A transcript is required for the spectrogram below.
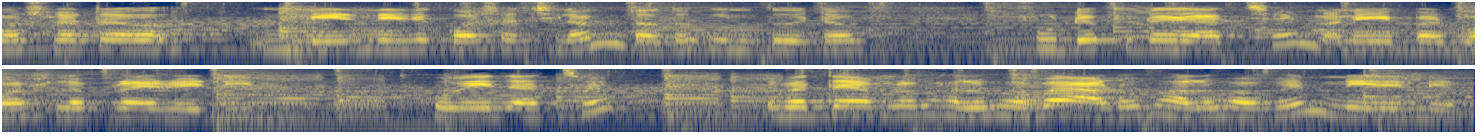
মশলাটা নেড়ে নেড়ে কষাচ্ছিলাম, তত কিন্তু এটা ফুটে ফুটে যাচ্ছে মানে এবার মশলা প্রায় রেডি হয়ে যাচ্ছে। এবার তাই আমরা ভালোভাবে আরও ভালোভাবে নেড়ে নেব।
